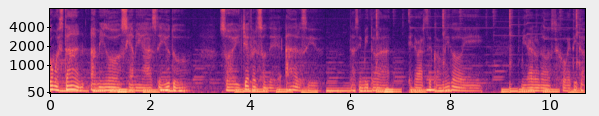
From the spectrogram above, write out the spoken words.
¿Cómo están amigos y amigas de YouTube? Soy Jefferson de Adderseed. Los invito a elevarse conmigo y mirar unos juguetitos.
